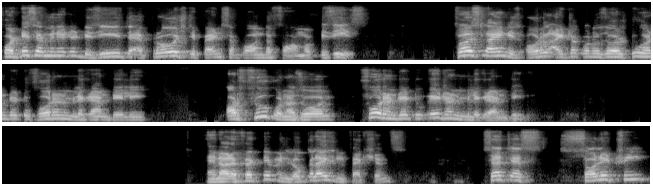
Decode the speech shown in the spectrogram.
For disseminated disease, the approach depends upon the form of disease. First line is oral itraconazole 200 to 400 milligram daily or fluconazole 400 to 800 milligram daily and are effective in localized infections such as solitary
